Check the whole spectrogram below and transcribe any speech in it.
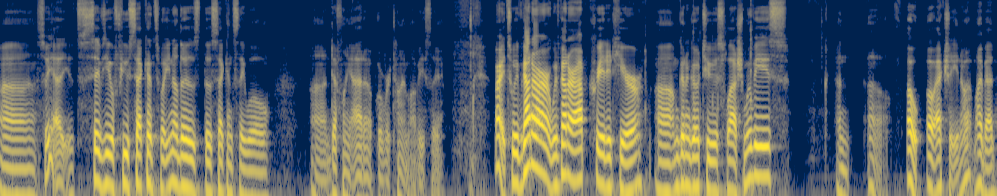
Uh, so yeah, it saves you a few seconds, but you know those those seconds they will uh, definitely add up over time, obviously. All right, so we've got our we've got our app created here. Uh, I'm going to go to slash movies, and oh oh oh actually, you know what? My bad.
